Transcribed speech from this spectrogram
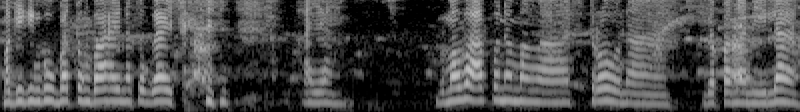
magiging gubat tong bahay na to, guys. Ayan. Gumawa ako ng mga straw na gapangan nila.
